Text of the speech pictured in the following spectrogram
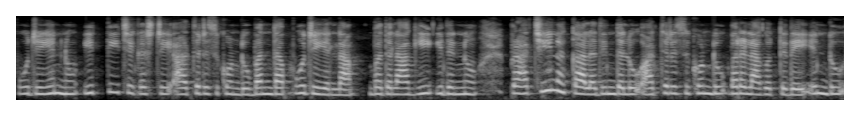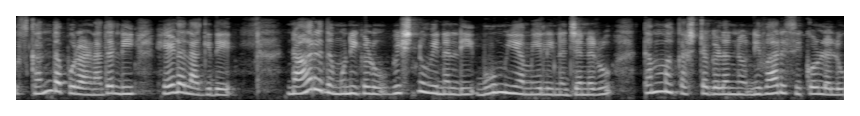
ಪೂಜೆಯನ್ನು ಇತ್ತೀಚೆಗಷ್ಟೇ ಆಚರಿಸಿಕೊಂಡು ಬಂದ ಪೂಜೆಯಲ್ಲ. ಬದಲಾಗಿ ಇದನ್ನು ಪ್ರಾಚೀನ ಕಾಲದಿಂದಲೂ ಆಚರಿಸಿಕೊಂಡು ಬರಲಾಗುತ್ತಿದೆ ಎಂದು ಸ್ಕಂದ ಪುರಾಣದಲ್ಲಿ ಹೇಳಲಾಗಿದೆ. ನಾರದ ಮುನಿಗಳು ವಿಷ್ಣುವಿನಲ್ಲಿ ಭೂಮಿಯ ಮೇಲಿನ ಜನರು ತಮ್ಮ ಕಷ್ಟಗಳನ್ನು ನಿವಾರಿಸಿಕೊಳ್ಳಲು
